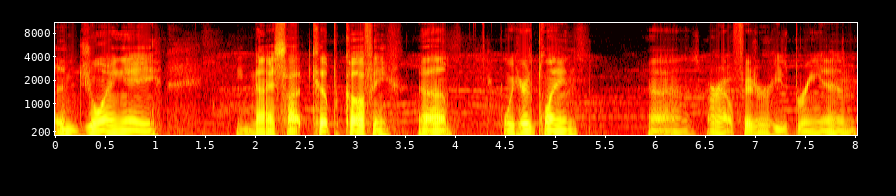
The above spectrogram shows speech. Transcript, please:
enjoying a nice hot cup of coffee. Um we hear the plane. Uh, our outfitter, he's bringing in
